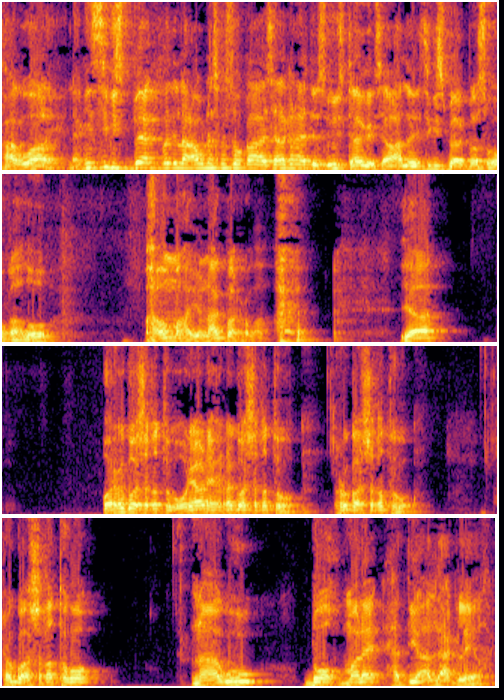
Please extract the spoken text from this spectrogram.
caagwaalay laakiin six bag bad ilaa cawnas ka soo qaadaysa halkan hadda soo istaagaysa waxaad leedahay six bag baan soo qaado. Waxba ma hayo naag baan rabaa ya. war raggoo shaqo tago waryaadhahe raggoo shaqo tago raggaa shaqo tago raggu ha shaqo tago naaguhu dooq male haddii aad lacag leedahay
